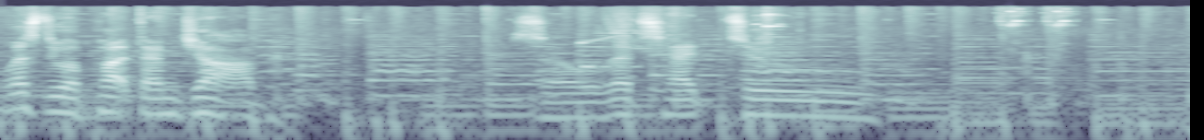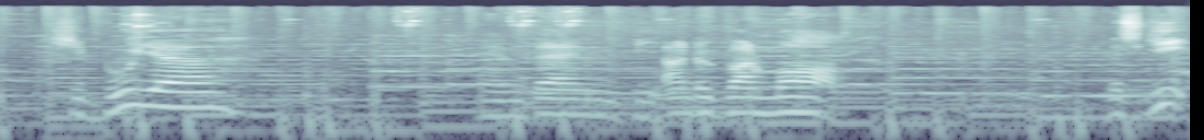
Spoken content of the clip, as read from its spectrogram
let's do a part-time job. So let's head to Shibuya and then the underground mall. Let's get.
